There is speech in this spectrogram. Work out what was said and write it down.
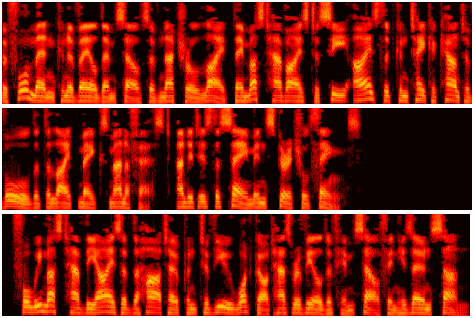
Before men can avail themselves of natural light, they must have eyes to see, eyes that can take account of all that the light makes manifest, and it is the same in spiritual things. For we must have the eyes of the heart open to view what God has revealed of himself in his own Son.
